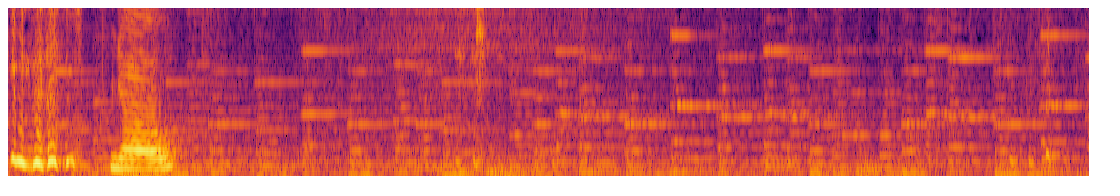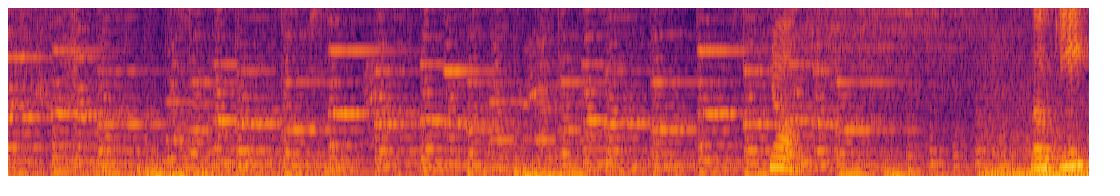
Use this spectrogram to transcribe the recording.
Give me that. No. No. Loki,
